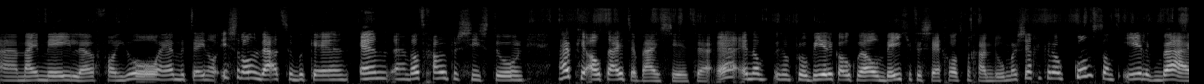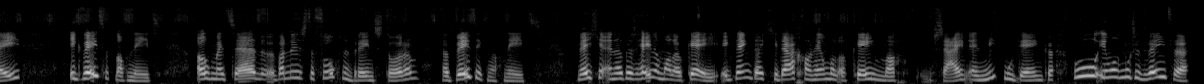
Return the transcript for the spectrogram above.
uh, mij mailen van joh, hè, meteen al is er al een datum bekend. En uh, wat gaan we precies doen? heb je altijd erbij zitten. Hè? En dan, dan probeer ik ook wel een beetje te zeggen wat we gaan doen. Maar zeg ik er ook constant eerlijk bij. Ik weet het nog niet. Ook met hè, wanneer is de volgende brainstorm? Dat weet ik nog niet. Weet je, en dat is helemaal oké. Ik denk dat je daar gewoon helemaal oké mag zijn. En niet moet denken, oeh, iemand moet het weten.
